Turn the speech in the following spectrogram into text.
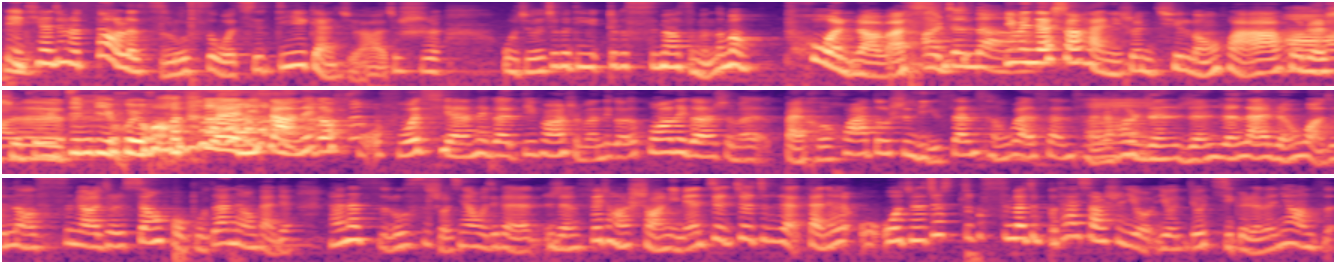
嗯那天就是到了紫路寺，我其实第一感觉啊，就是我觉得这个地这个寺庙怎么那么破，你知道吧？啊，真的，因为你在上海，你说你去龙华啊，或者哦是都是金碧辉煌的。对，你想那个佛佛前那个地方什么那个光那个什么百合花都是里三层外三层，然后嗯人人人来人往，就那种寺庙就是香火不断那种感觉。然后那紫路寺，首先我就感觉人非常少，里面就就就感感觉，我我觉得这这个寺庙就不太像是有有有几个人的样子。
